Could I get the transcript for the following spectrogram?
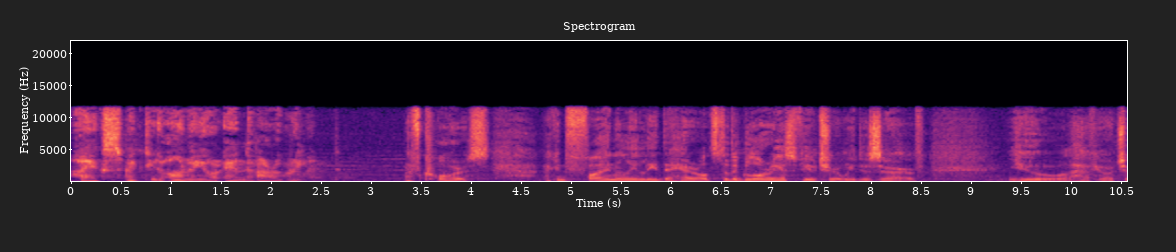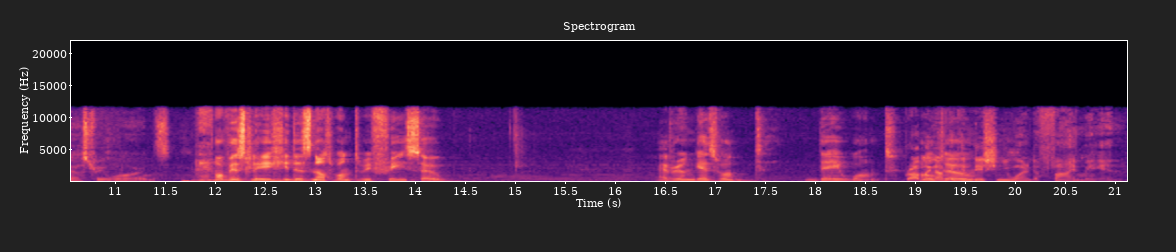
I expect you to honor your end of our agreement. Of course. I can finally lead the Heralds to the glorious future we deserve. You will have your just rewards. Then Obviously, he does not want to be free, so... Everyone gets what they want. Probably not the condition you wanted to find me in.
